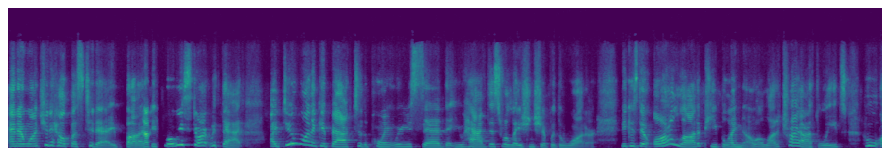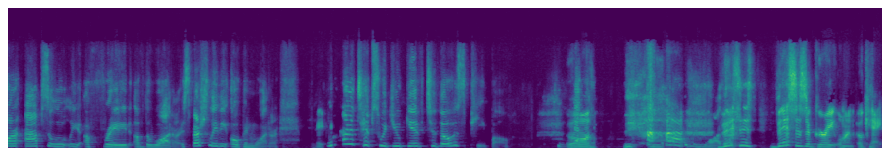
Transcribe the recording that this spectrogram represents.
And I want you to help us today. But okay. before we start with that, I do want to get back to the point where you said that you have this relationship with the water, because there are a lot of people I know, a lot of triathletes who are absolutely afraid of the water, especially the open water. Right. What kind of tips would you give to those people? Oh, this is this is a great one. Okay.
